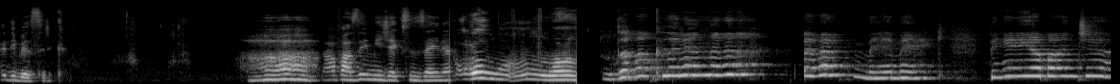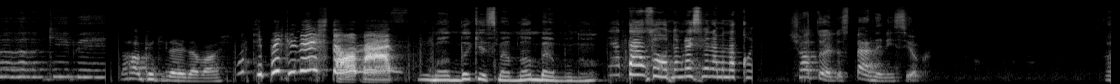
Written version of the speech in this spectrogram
Hadi bir ısırık. Daha fazla yemeyeceksin Zeynep. Dudaklarını öpmemek bir yabancı gibi. Daha kötüleri de var. Manda kesmem lan ben bunu. Şu hatta öyle. Benden iyisi yok.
